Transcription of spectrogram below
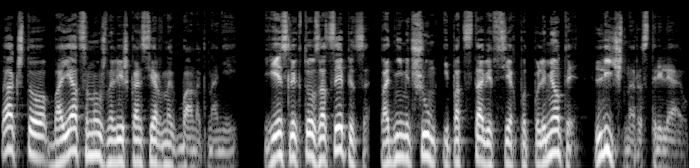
Так что бояться нужно лишь консервных банок на ней. Если кто зацепится, поднимет шум и подставит всех под пулеметы, лично расстреляю.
